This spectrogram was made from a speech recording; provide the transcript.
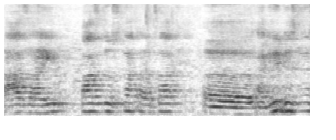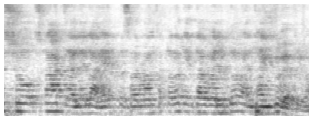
आज आई पाच दिवसाचा ॲग्री बिझनेस शो स्टार्ट झालेला आहे. तर सर्वांचं परत एकदा वेलकम अँड थँक्यू एव्हरीवन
